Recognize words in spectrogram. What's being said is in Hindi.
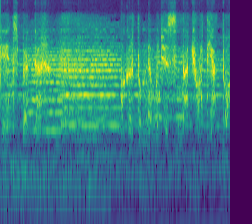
के इंस्पेक्टर। अगर तुमने मुझे ज़िंदा छोड़ दिया तो?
